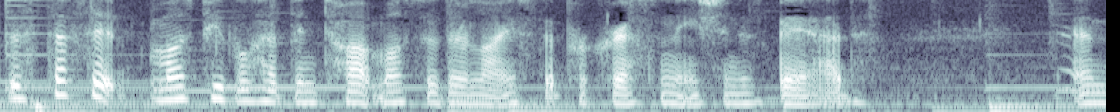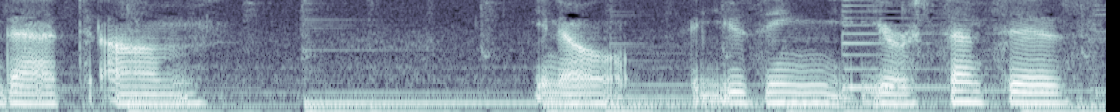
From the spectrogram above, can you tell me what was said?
the stuff that most people have been taught most of their lives that procrastination is bad and that, um, you know, using your senses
